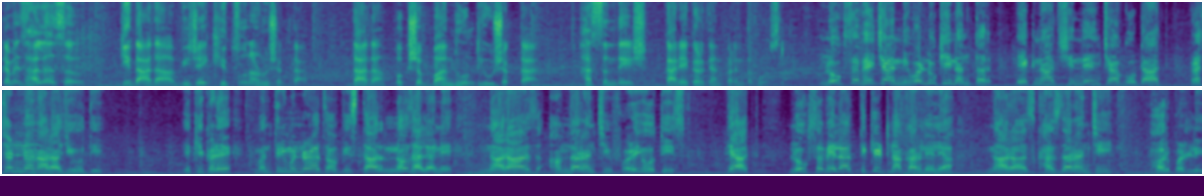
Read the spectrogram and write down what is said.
त्यामुळे झालं असं की दादा विजय खिचून आणू शकतात दादा पक्ष बांधून ठेवू शकतात हा संदेश कार्यकर्त्यांपर्यंत पोहोचला. लोकसभेच्या निवडणुकीनंतर एकनाथ शिंदेंच्या गोटात प्रचंड नाराजी होती. एकीकडे मंत्रिमंडळाचा विस्तार न झाल्याने नाराज आमदारांची फळी होतीच. त्यात लोकसभेला तिकीट नाकारलेल्या नाराज खासदारांची भर पडली.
